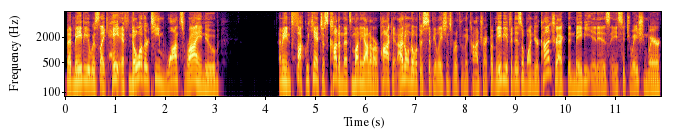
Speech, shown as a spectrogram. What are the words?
but maybe it was like, hey, if no other team wants Ryanoob, I mean, fuck, we can't just cut him. That's money out of our pocket. I don't know what their stipulations were within the contract, but maybe if it is a one year contract, then maybe it is a situation where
